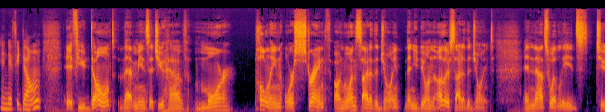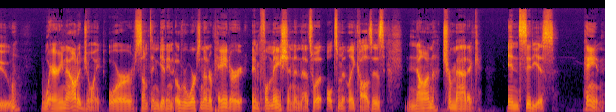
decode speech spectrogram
And if you don't, If you don't, that means that you have more pulling or strength on one side of the joint than you do on the other side of the joint. And that's what leads to wearing out a joint or something getting overworked and underpaid or inflammation. And that's what ultimately causes non traumatic, insidious pain.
